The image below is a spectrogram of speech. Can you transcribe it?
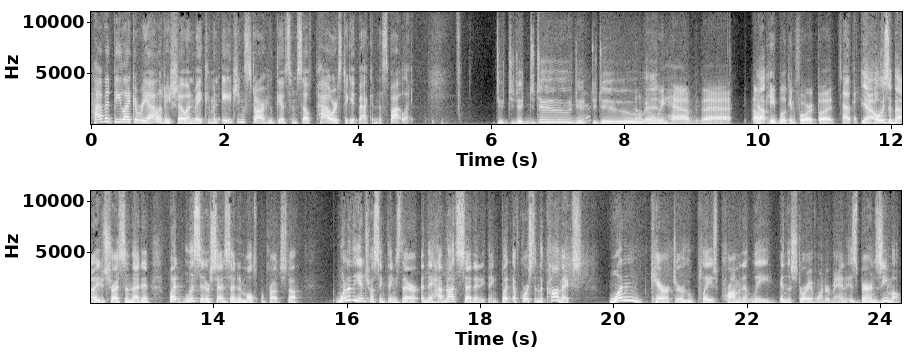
Have it be like a reality show and make him an aging star who gives himself powers to get back in the spotlight. Do do do do do do do I don't do. know if we have that. I'll Yep. keep looking for it, but Okay. yeah, always a bad idea to try to send that in. But listen, or send send in multiple project stuff. One of the interesting things there, and they have not said anything, but of course in the comics, one character who plays prominently in the story of Wonder Man is Baron Zemo,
